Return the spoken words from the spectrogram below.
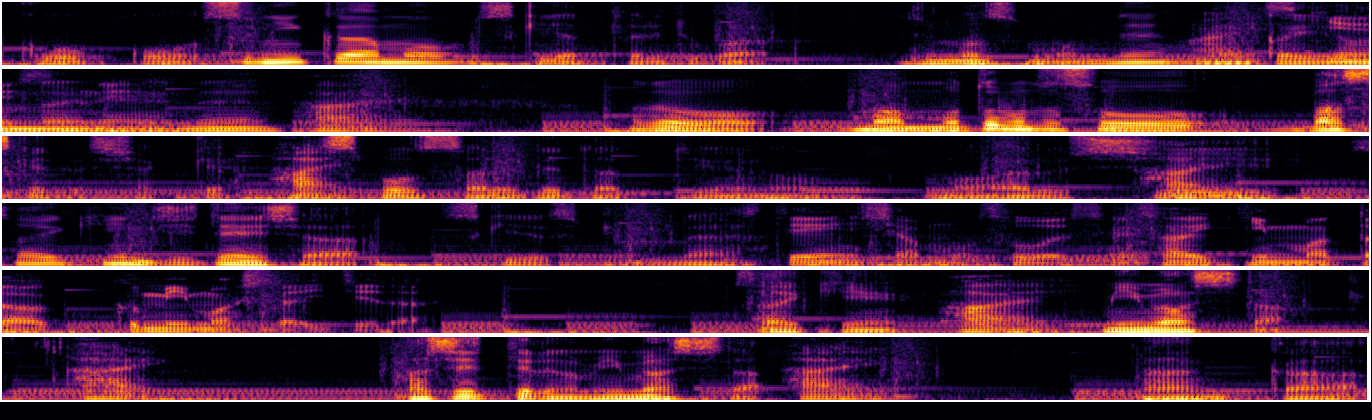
構こうスニーカーも好きだったりとかしますもんね、はい。なんかいろんな意味でね。はい。あとまあもともとそうバスケでしたっけ、はいスポーツされてたっていうのもあるし、はい最近自転車好きですもんね自転車もそうですね。最近また組みました1台。最近？はい。見ました？はい。走ってるの見ました？はい。なんか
